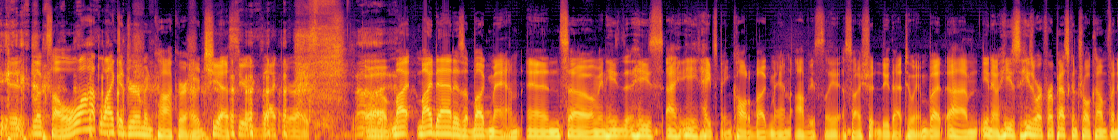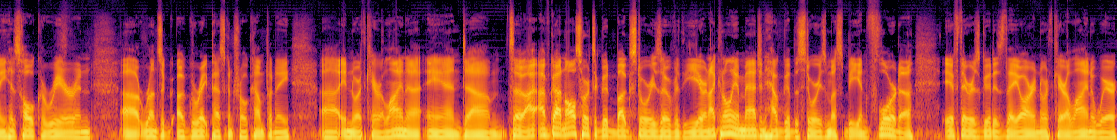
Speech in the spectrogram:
it looks a lot like a German cockroach. Yes, you're exactly right. Uh, my my dad is a bug man, and so I mean he he's I, he hates being called a bug man, obviously. So I shouldn't do that to him. But um, you know he's he's worked for a pest control company his whole career and uh, runs a, a, great pest control company uh, in North Carolina. And um, so I, have gotten all sorts of good bug stories over the year, and I can only imagine how good the stories must be in Florida if they're as good as they are in North Carolina, where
